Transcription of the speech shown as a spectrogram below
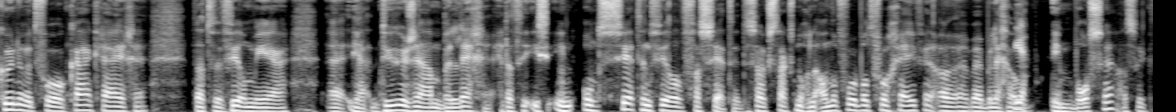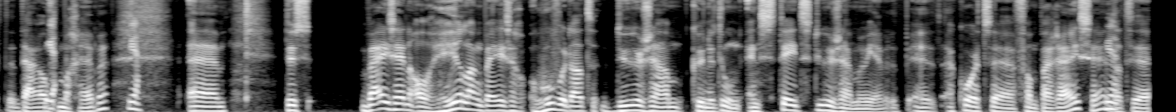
kunnen we het voor elkaar krijgen dat we veel meer eh, ja, duurzaam beleggen. En dat is in ontzettend veel facetten. Daar zal ik straks nog een ander voorbeeld voor geven. Uh, wij beleggen Ja. ook in bossen, als ik het daarover Ja. mag hebben. Ja. Ehm, dus wij zijn al heel lang bezig hoe we dat duurzaam kunnen doen. En steeds duurzamer weer. Het, akkoord eh, van Parijs, hè, Ja. dat, eh,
